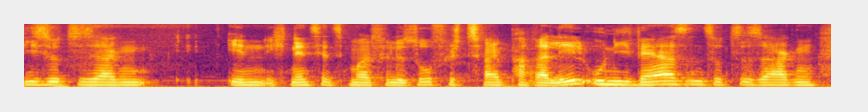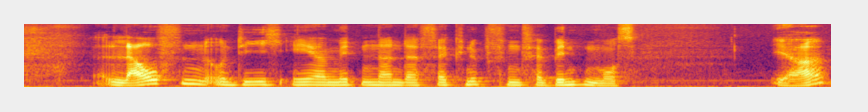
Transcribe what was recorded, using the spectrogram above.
die sozusagen in, ich nenne es jetzt mal philosophisch, zwei Paralleluniversen sozusagen laufen und die ich eher miteinander verknüpfen, verbinden muss. Ja,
